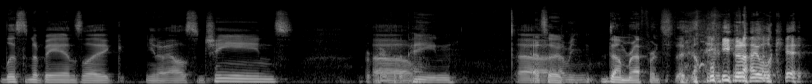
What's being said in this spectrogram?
listen to bands like you know Alice in Chains. Prepare for the pain. Uh, That's a I mean, dumb reference that only you and I will get.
